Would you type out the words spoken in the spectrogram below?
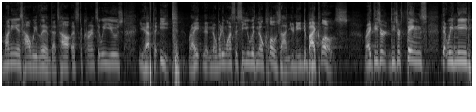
Money is how we live. That's how that's the currency we use. You have to eat, right? Nobody wants to see you with no clothes on. You need to buy clothes, right? These are these are things that we need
